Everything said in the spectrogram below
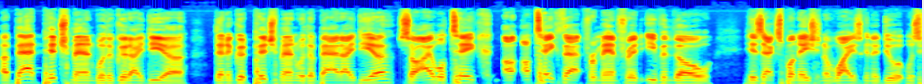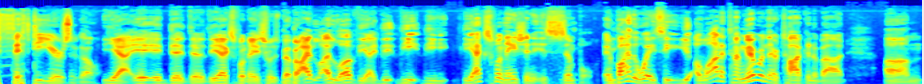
a bad pitchman with a good idea than a good pitchman with a bad idea. So I will take I'll, I'll take that for Manfred, even though his explanation of why he's going to do it was 50 years ago. Yeah, it, it, the, the explanation was bad, but I, I love the. The, the the explanation is simple. And by the way, see, a lot of time, remember when they're talking about um,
